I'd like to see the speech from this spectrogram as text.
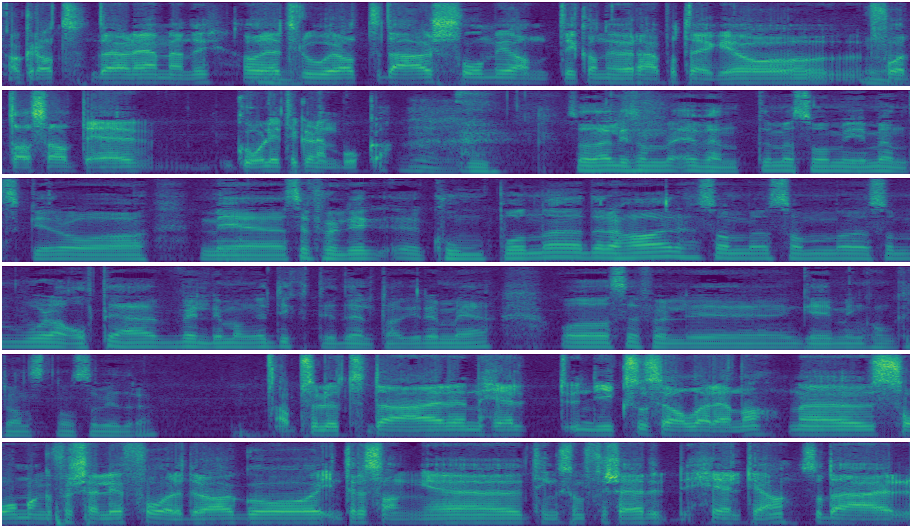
Akkurat, det er det jeg mener. Og jeg mm. tror at det er så mye annet de kan gjøre her på TG og mm. foreta seg at det går litt i glemmeboka. Mm. Så det er liksom eventet med så mye mennesker, og med selvfølgelig eh, kompoene dere har, som, som, som, hvor det alltid er veldig mange dyktige deltakere med, og selvfølgelig gamingkonkurransen osv. Absolutt. Det er en helt unik sosial arena med så mange forskjellige foredrag og interessante ting som skjer hele tida. Så det er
